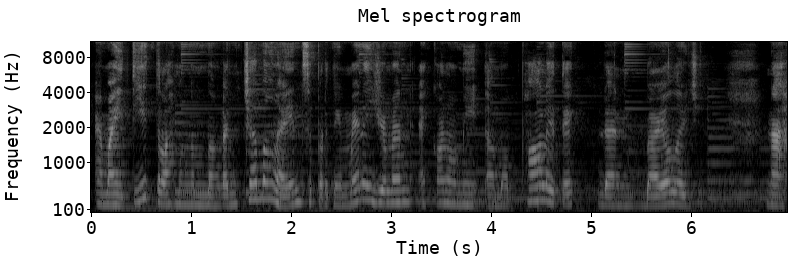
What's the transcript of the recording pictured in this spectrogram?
MIT telah mengembangkan cabang lain seperti manajemen, ekonomi, ilmu politik, dan biologi. Nah,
